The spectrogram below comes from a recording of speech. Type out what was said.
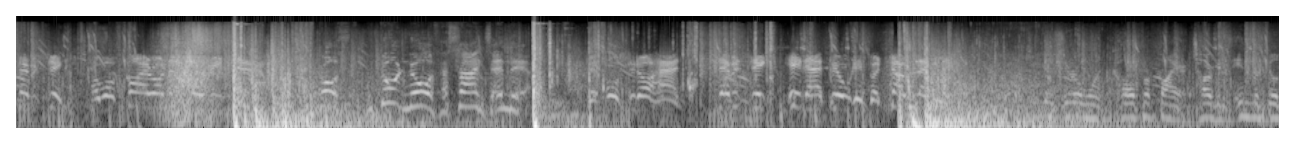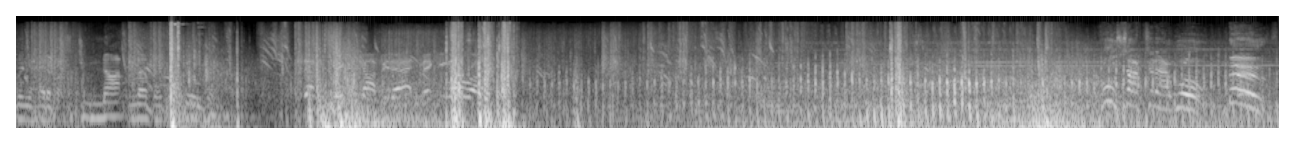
7-6, I want fire on that building now. Ghost, we don't know if Hassan's in there. They're forcing our hand. 7-6, hit that building, but don't level it. Zero One, call for fire. Target is in the building ahead of us. Do not level the building. 7-6, copy that. Making our run. Force up to that wall. Move.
